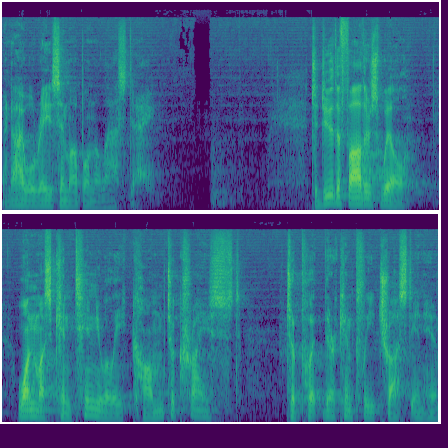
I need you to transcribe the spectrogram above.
and I will raise him up on the last day. To do the Father's will, one must continually come to Christ to put their complete trust in him.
